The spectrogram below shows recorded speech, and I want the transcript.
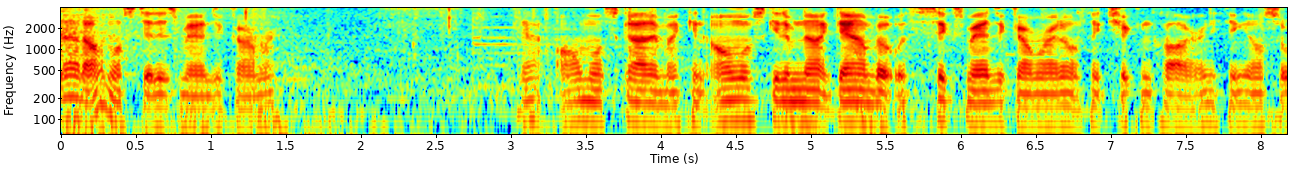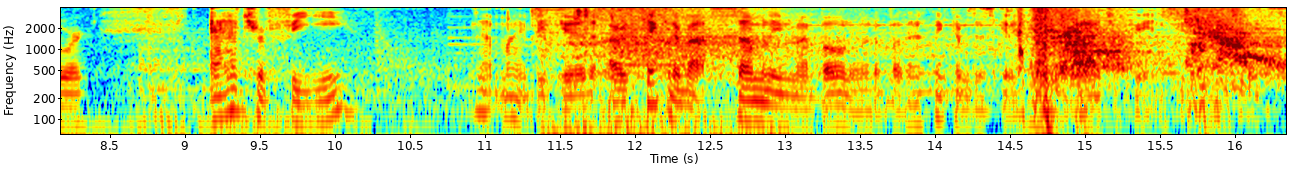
That almost did his magic armor. That almost got him. I can almost get him knocked down, but with six magic armor, I don't think Chicken Claw or anything else will work. Atrophy. That might be good. I was thinking about summoning my Bone Widow, but I think I'm just to hit Atrophy and see what happens.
